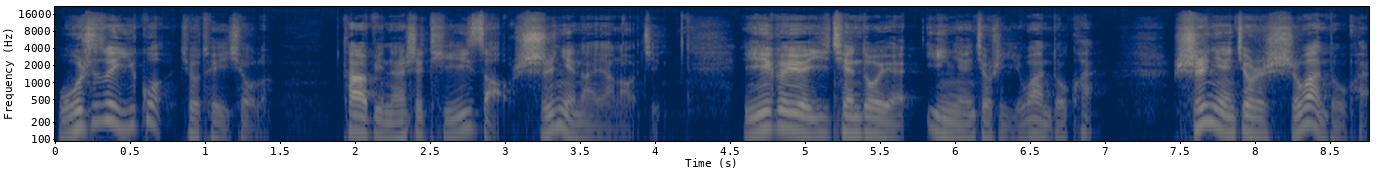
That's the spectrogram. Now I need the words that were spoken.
五十岁一过就退休了。她要比男士提早十年拿养老金，一个月一千多元，一年就是一万多块，十年就是十万多块。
